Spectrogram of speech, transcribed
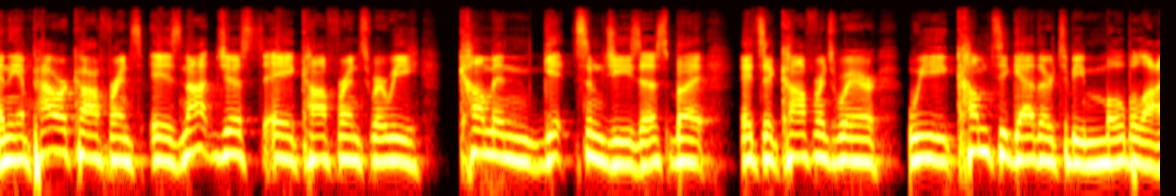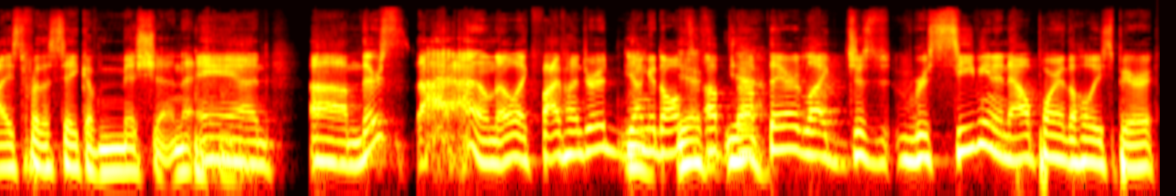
And the Empower conference is not just a conference where we come and get some Jesus, but it's a conference where we come together to be mobilized for the sake of mission. And um, there's, I, I don't know, like 500 young adults Yeah, up, yeah. up there, like just receiving an outpouring of the Holy Spirit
